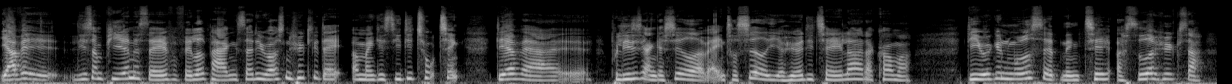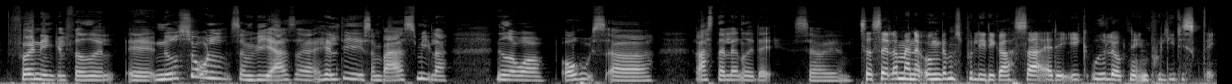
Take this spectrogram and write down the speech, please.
jeg vil, ligesom pigerne sagde fra Fælledparken, så er det jo også en hyggelig dag, og man kan sige de to ting. Det at være øh, politisk engageret og være interesseret i at høre de talere, der kommer, det er jo ikke en modsætning til at sidde og hygge sig, få en enkelt fadøl, øh, nyde solen, som vi er så heldige, som bare smiler ned over Aarhus og resten af landet i dag. Så, øh. så selvom man er ungdomspolitiker, så er det ikke udelukkende en politisk dag?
